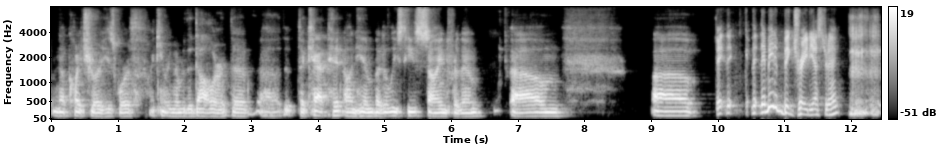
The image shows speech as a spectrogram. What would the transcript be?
I'm not quite sure he's worth. I can't remember the dollar the uh, the, the cap hit on him, but at least he's signed for them. Um, uh, They they, they made a big trade yesterday, and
